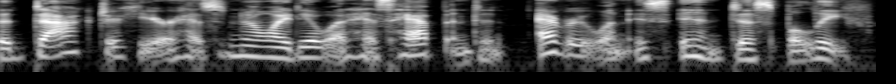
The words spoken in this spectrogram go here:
the doctor here has no idea what has happened and everyone is in disbelief.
